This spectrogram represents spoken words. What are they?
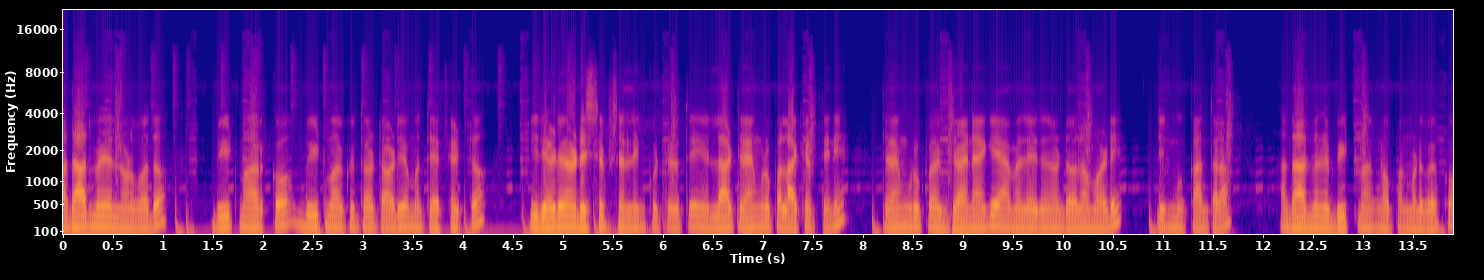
ಅದಾದಮೇಲೆ ಇಲ್ಲಿ ನೋಡ್ಬೋದು beat mark beat mark without audio ಮತ್ತು ಎಫೆಕ್ಟು ಇದೆರಡು ನಾನು ಡಿಸ್ಕ್ರಿಪ್ಷನ್ ಲಿಂಕ್ ಕೊಟ್ಟಿರ್ತೀನಿ. ಇಲ್ಲ ಟೆಲಿಗ್ರಾಮ್ ಗ್ರೂಪಲ್ಲಿ ಹಾಕಿರ್ತೀನಿ. ಟೆಲಿಗ್ರಾಮ್ ಗ್ರೂಪಲ್ಲಿ ಜಾಯ್ನ್ ಆಗಿ ಆಮೇಲೆ ಇದನ್ನು ಡೌನ್ಲೋಡ್ ಮಾಡಿ ಲಿಂಕ್ ಮುಖಾಂತರ. ಅದಾದಮೇಲೆ ಬೀಟ್ ಮಾರ್ಕ್ನ ಓಪನ್ ಮಾಡಬೇಕು.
